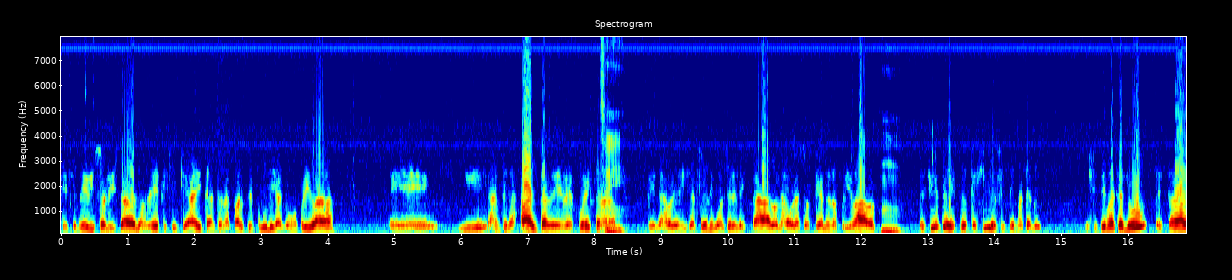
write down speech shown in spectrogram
que se ve visualizado los déficits que hay tanto en la parte pública como privada, eh, y ante la falta de respuesta de las organizaciones como ser el Estado, las obras sociales, los privados, mm. se siente desprotegido el sistema de salud. El sistema de salud está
